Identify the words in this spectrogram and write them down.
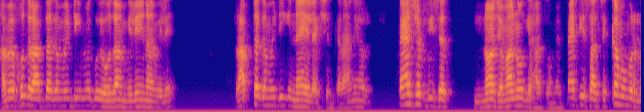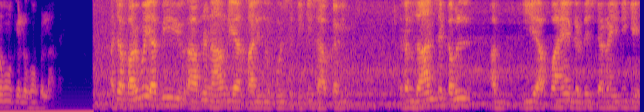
हमें खुद रबता कमेटी में कोई अहदा मिले ना मिले। रबता कमेटी की नए इलेक्शन कराने और पैंसठ फ़ीसद नौजवानों के हाथों में पैंतीस साल से कम उम्र लोगों के लोगों को लाना अच्छा फारूक भाई अभी आपने नाम लिया खालिद मकबूल सिद्दीकी साहब का भी। रमज़ान से कबल अब ये अफवाहें गर्दिश कर रही थी कि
